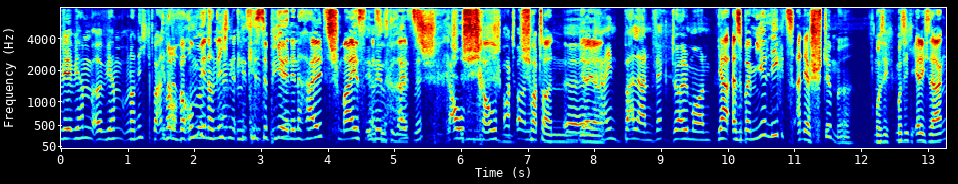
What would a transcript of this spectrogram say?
wir, wir, haben, äh, wir haben noch nicht beantwortet, Genau, warum warum, wir noch nicht eine Kiste Kiste Bier in den Hals schmeißen, in hast du gesagt, ne? Schrauben, Schrauben, schottern, schottern, äh, ja, ja. reinballern, wegdöllmern. Ja, also bei mir liegt's an der Stimme, muss ich, muss ich ehrlich sagen.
